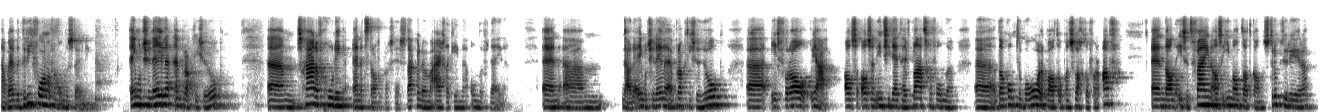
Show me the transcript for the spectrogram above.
Nou, we hebben drie vormen van ondersteuning. Emotionele en praktische hulp, um, schadevergoeding en het strafproces. Daar kunnen we hem eigenlijk in uh, onderverdelen. En um, nou, de emotionele en praktische hulp uh, is vooral ja, als, als een incident heeft plaatsgevonden, uh, dan komt er behoorlijk wat op een slachtoffer af. En dan is het fijn als iemand dat kan structureren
